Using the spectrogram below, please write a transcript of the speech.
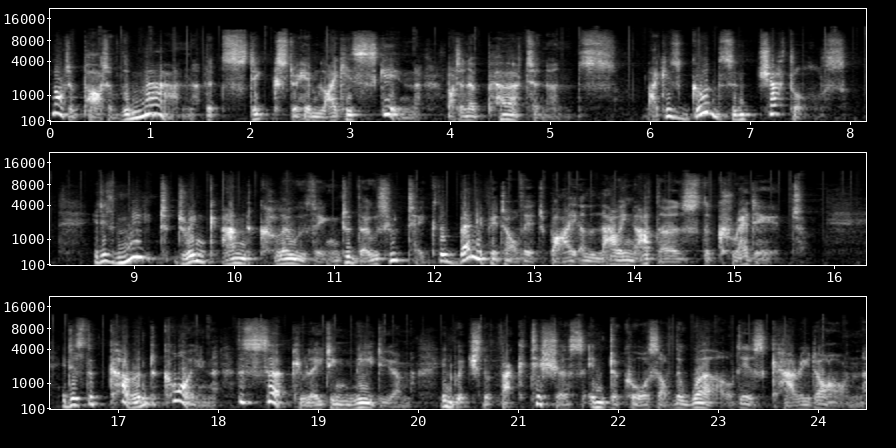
not a part of the man, that sticks to him like his skin, but an appurtenance, like his goods and chattels. It is meat, drink, and clothing to those who take the benefit of it by allowing others the credit. It is the current coin, the circulating medium, in which the factitious intercourse of the world is carried on,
